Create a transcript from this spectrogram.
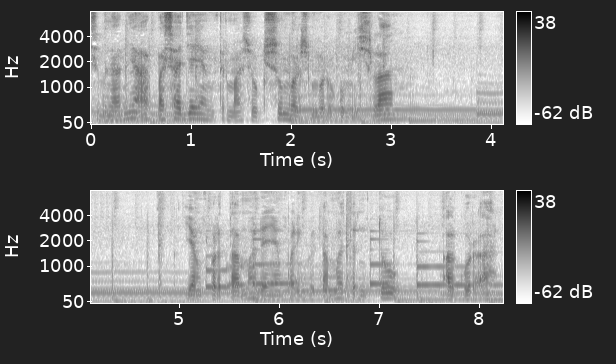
sebenarnya apa saja yang termasuk sumber-sumber hukum Islam? Yang pertama dan yang paling utama tentu Al-Quran.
